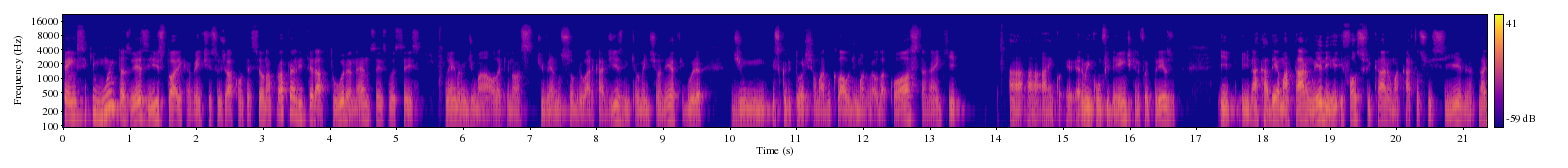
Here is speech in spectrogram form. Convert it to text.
pense que muitas vezes, historicamente isso já aconteceu na própria literatura, né? não sei se vocês lembram de uma aula que nós tivemos sobre o arcadismo, em que eu mencionei a figura de um escritor chamado Cláudio Manuel da Costa, né, em que a, a, a, era um inconfidente, que ele foi preso e, e, na cadeia mataram ele e falsificaram uma carta suicida. Na,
